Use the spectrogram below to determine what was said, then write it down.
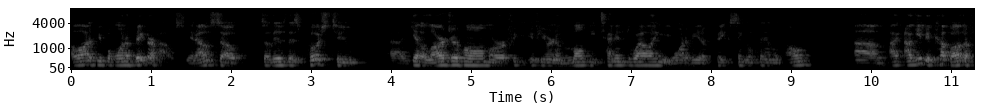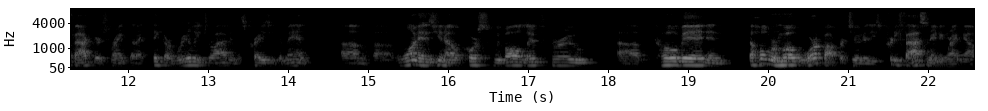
a lot of people want a bigger house, you know? So, so there's this push to uh, get a larger home, or if, if you're in a multi-tenant dwelling, you want to be in a big single family home. Um, I, will give you a couple other factors, Frank, that I think are really driving this crazy demand. Um, uh, one is, you know, of course, we've all lived through uh, COVID and the whole remote work opportunity is pretty fascinating right now.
